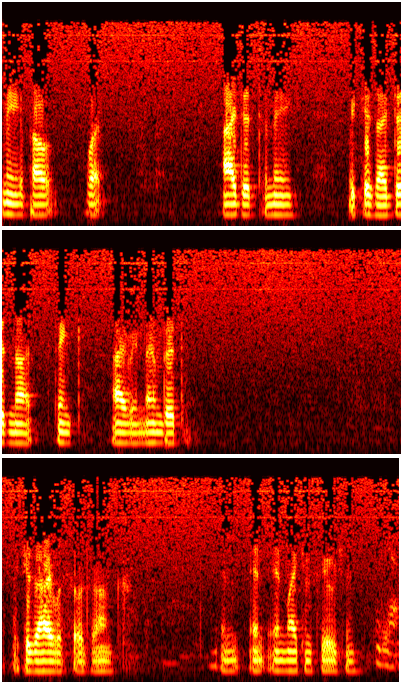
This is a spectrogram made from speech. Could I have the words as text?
me about what I did to me because I did not think I remembered because I was so drunk in, in, in my confusion. Yes.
